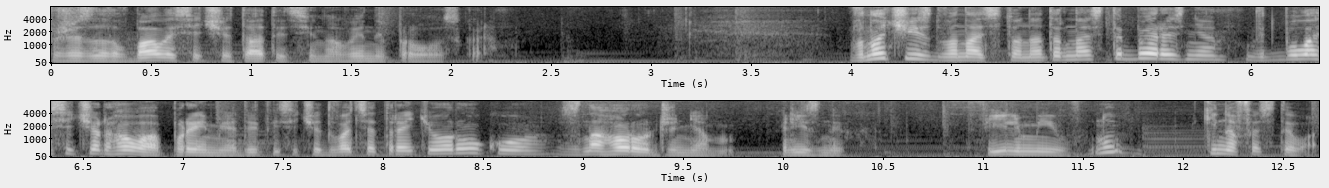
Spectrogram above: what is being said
вже задовбалися читати ці новини про Оскар. Вночі з 12 на 13 березня відбулася чергова премія 2023 року з нагородженням різних фільмів, ну, кінофестиваль.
